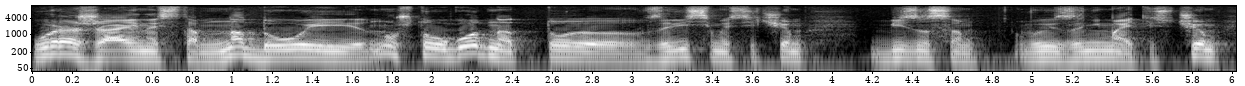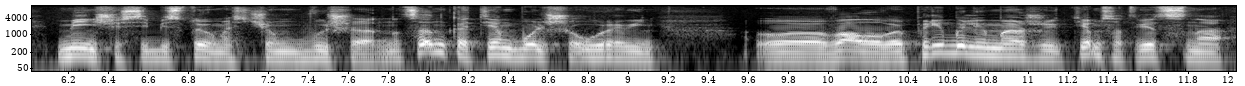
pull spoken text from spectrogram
урожайность, там, надои, ну что угодно, то в зависимости, чем бизнесом вы занимаетесь. Чем меньше себестоимость, чем выше наценка, тем больше уровень э, валовой прибыли маржи, тем, соответственно,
